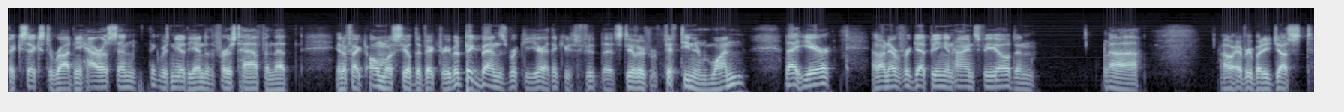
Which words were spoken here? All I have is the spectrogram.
pick six to Rodney Harrison. I think it was near the end of the first half, and that in effect almost sealed the victory. But Big Ben's rookie year, I think was, the Steelers were 15 and one that year, and I'll never forget being in Heinz Field and uh, how everybody just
